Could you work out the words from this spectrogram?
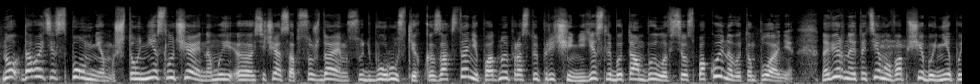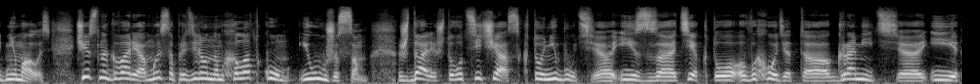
Ну, давайте вспомним, что не случайно мы э, сейчас обсуждаем судьбу русских в Казахстане по одной простой причине. Если бы там было все спокойно в этом плане, наверное, эта тема вообще бы не поднималась. Честно говоря, мы с определенным холодком и ужасом ждали, что вот сейчас кто-нибудь э, из э, тех, кто выходит э, громить э, и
